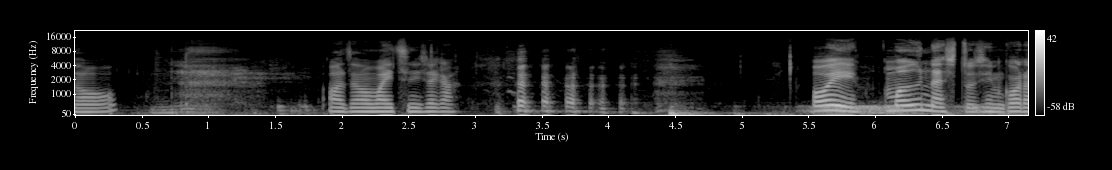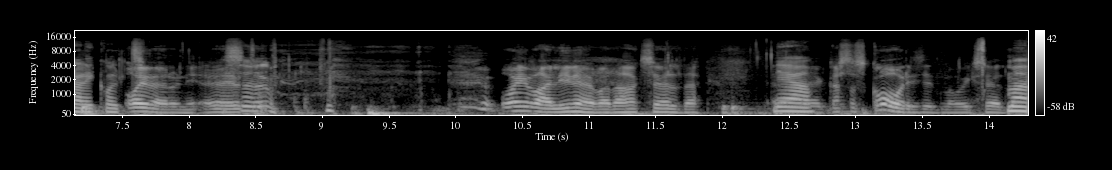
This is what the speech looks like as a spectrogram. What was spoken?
no, oota, ma maitsen ise ka. oi, ma õnnestusin korralikult. oi, Veroni Sa oivaline, ma tahaks öelda. Äh, kas sa skoorisid, ma võiks öelda? ma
